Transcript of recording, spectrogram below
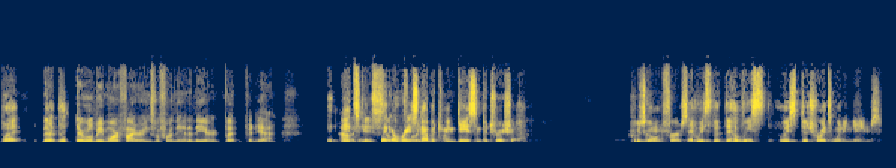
but There, the- there will be more firings before the end of the year, but but yeah, it- it's, it's like a race now between Gase and Patricia. Who's going first? At least the at least at least Detroit's winning games.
